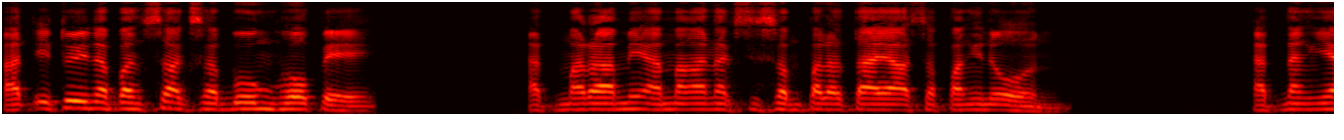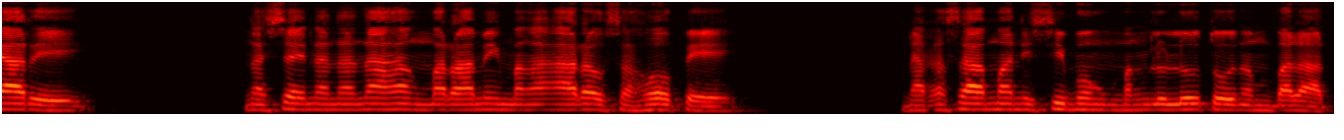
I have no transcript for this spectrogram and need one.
At ito'y nabansag sa buong Hope, at marami ang mga nagsisampalataya sa Panginoon. At nangyari na siya'y nananahang maraming mga araw sa Hope, nakasama ni Simong mangluluto ng balat.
